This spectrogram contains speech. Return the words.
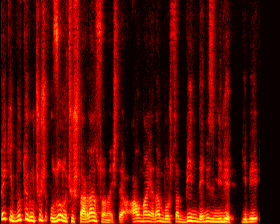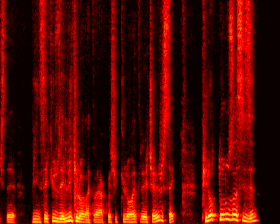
Peki bu tür uçuş uzun uçuşlardan sonra işte Almanya'dan Bursa 1000 deniz mili gibi işte 1850 kilometre yaklaşık kilometreye çevirirsek pilotluğunuza sizin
